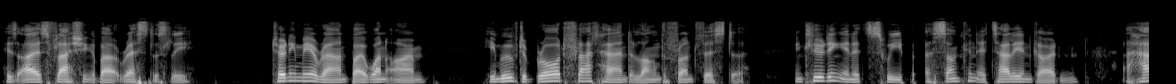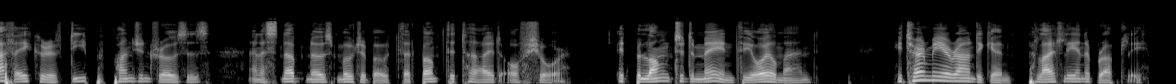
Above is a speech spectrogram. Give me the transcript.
his eyes flashing about restlessly. Turning me around by one arm, he moved a broad flat hand along the front vista, including in its sweep a sunken Italian garden, a half acre of deep, pungent roses, and a snub-nosed motor boat that bumped the tide offshore. It belonged to Demaine, the oil man. He turned me around again, politely and abruptly.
